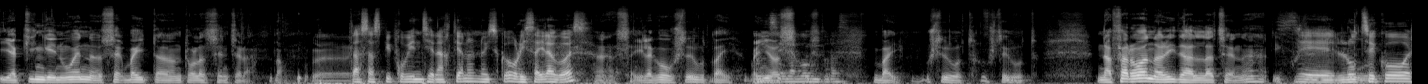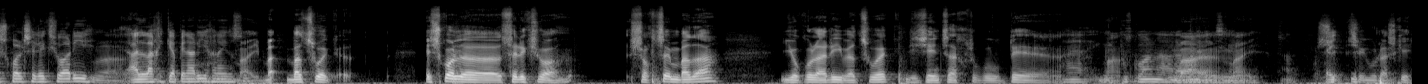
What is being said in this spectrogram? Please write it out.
jakin genuen eh, zerbait antolatzen zela. Bon, uh, Eta zazpi provintzien artean, noizko, hori zailago ez? Uh, zailago uste dut, bai. Hori zailago? Bai, uste dut, uste dut. Nafarroan ari da aldatzen, eh? Ze, lotzeko eskual selekzioari, ba, aldarrik apenari jana duzu? Bai, ba, batzuek, eskual uh, selekzioa sortzen bada, jokolari batzuek dizentzak dute. Ah, Gipuzkoan, ba, bai, bai, segurazki.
